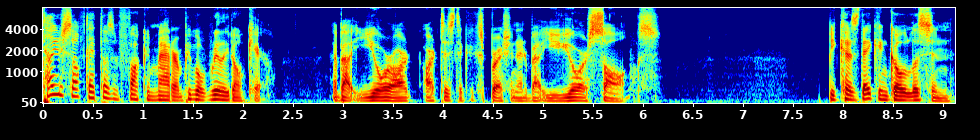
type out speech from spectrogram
tell yourself that doesn't fucking matter, and people really don't care about your art, artistic expression and about your songs because they can go listen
